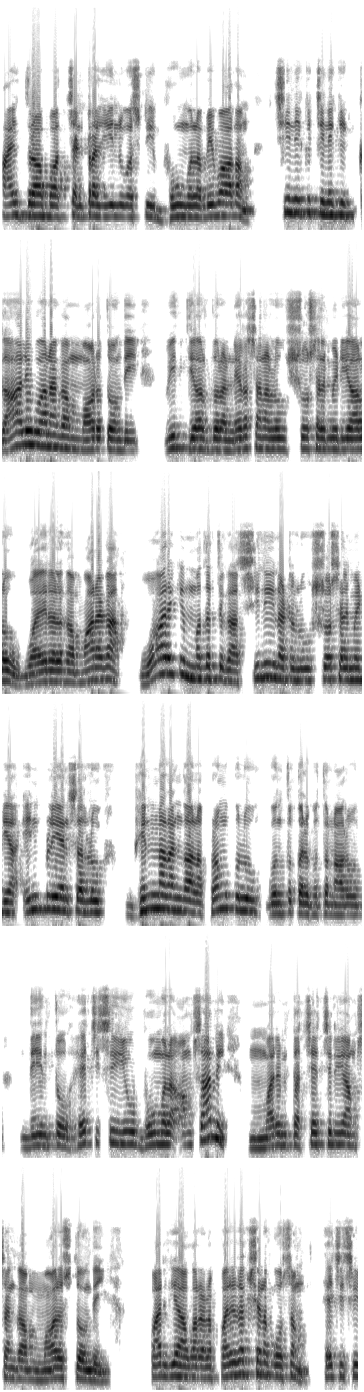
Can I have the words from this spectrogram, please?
హైదరాబాద్ సెంట్రల్ యూనివర్సిటీ భూముల వివాదం చినికి చినికి గాలివానగా మారుతోంది. విద్యార్థుల నిరసనలు సోషల్ మీడియాలో వైరల్గా మారగా వారికి మద్దతుగా సినీ నటులు సోషల్ మీడియా ఇన్ఫ్లుయెన్సర్లు భిన్న రంగాల ప్రముఖులు గొంతు కలుపుతున్నారు. దీంతో హెచ్సియు భూముల అంశాన్ని మరింత చర్చనీయాంశంగా మారుస్తోంది. పర్యావరణ పరిరక్షణ కోసం హెచ్సి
